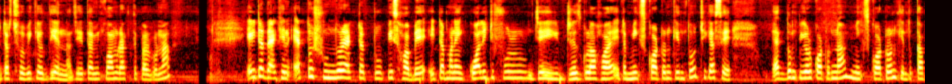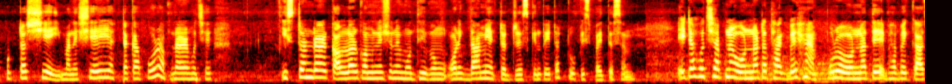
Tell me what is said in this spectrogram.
এটার ছবি কেউ দিয়েন না, যেহেতু আমি কম রাখতে পারব না। এইটা দেখেন, এত সুন্দর একটা টু পিস হবে। এটা মানে কোয়ালিটিফুল যেই ড্রেসগুলো হয়, এটা মিক্স কটন কিন্তু, ঠিক আছে? একদম পিওর কটন না মিক্স কটন কিন্তু কাপড়টা সেই মানে সেই একটা কাপড় আপনার হচ্ছে স্ট্যান্ডার্ড কালার কম্বিনেশনের মধ্যে এবং অনেক দামি একটা ড্রেস কিন্তু এটা টু পিস পাইতেছেন। এটা হচ্ছে আপনার ওড়নাটা থাকবে হ্যাঁ পুরো ওড়নাতে এভাবে কাজ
